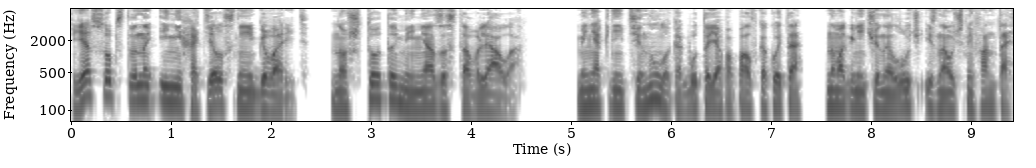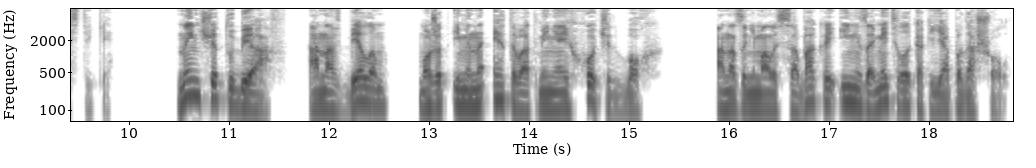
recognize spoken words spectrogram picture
Я, собственно, и не хотел с ней говорить, но что-то меня заставляло. Меня к ней тянуло, как будто я попал в какой-то намагниченный луч из научной фантастики. Нынче Тубиав, она в белом, может, именно этого от меня и хочет Бог. Она занималась собакой и не заметила, как я подошел.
